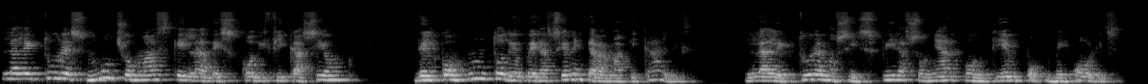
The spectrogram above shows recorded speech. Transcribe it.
La lectura es mucho más que la descodificación del conjunto de operaciones gramaticales. La lectura nos inspira a soñar con tiempos mejores,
